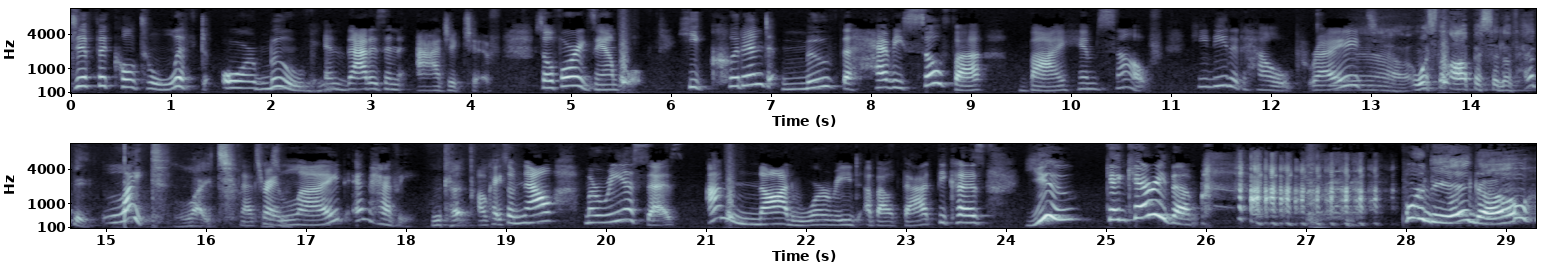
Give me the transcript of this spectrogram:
difficult to lift or move, mm-hmm. and that is an adjective. So, for example, he couldn't move the heavy sofa by himself. He needed help, right? Yeah. What's the opposite of heavy? Light. Light. That's right, light and heavy. Okay. Okay, so now Maria says, I'm not worried about that because you can carry them. Poor Diego.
